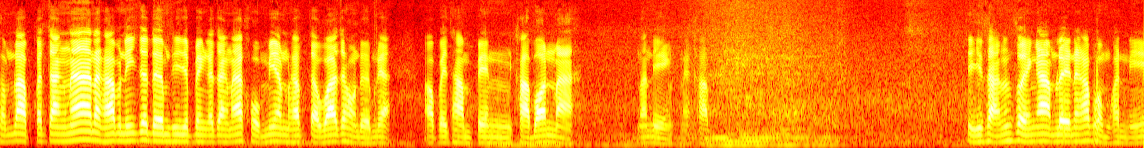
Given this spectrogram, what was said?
สำหรับกระจังหน้านะครับอันนี้จะเดิมทีจะเป็นกระจังหน้าโครเมียมนะครับแต่ว่าเจ้าของเดิมเนี่ยเอาไปทำเป็นคาร์บอนมา นั่นเองนะครับ สีสันสวยงามเลยนะครับ ผมคันนี้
